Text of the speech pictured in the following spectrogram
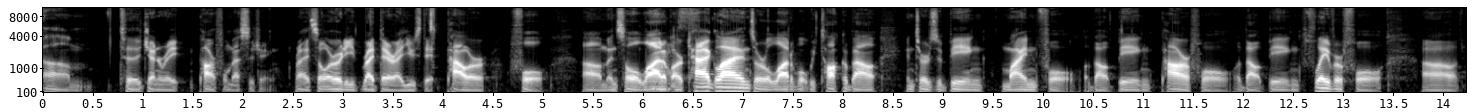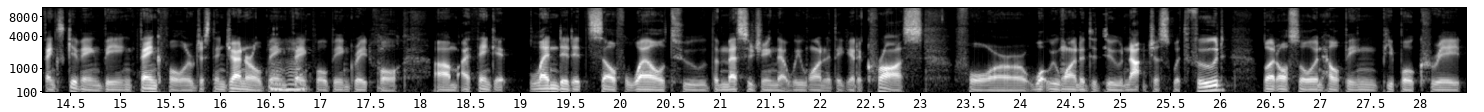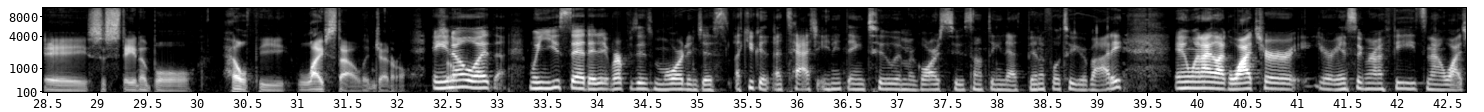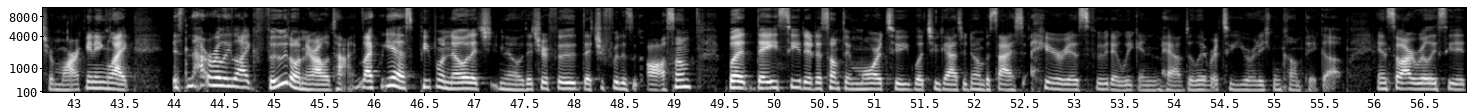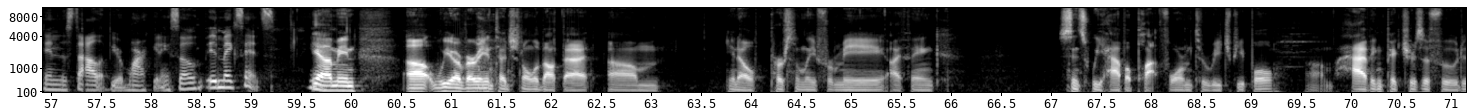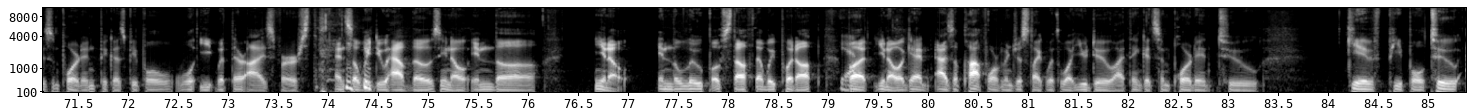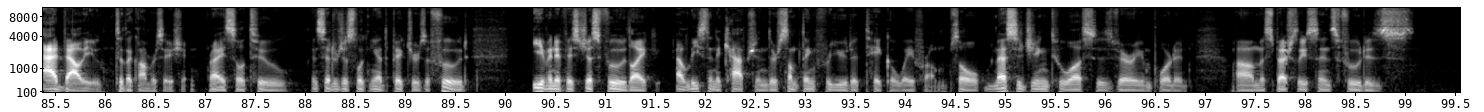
um, to generate powerful messaging, right? So already right there, I used it, powerful. Um, and so a lot nice. of our taglines or a lot of what we talk about in terms of being mindful, about being powerful, about being flavorful, uh, Thanksgiving, being thankful, or just in general, being mm-hmm. thankful, being grateful. Um, I think it lended itself well to the messaging that we wanted to get across for what we wanted to do, not just with food, but also in helping people create a sustainable healthy lifestyle in general. And you so. know what? When you said that it represents more than just like you can attach anything to in regards to something that's beneficial to your body. And when I like watch your your Instagram feeds and I watch your marketing, like it's not really like food on there all the time. Like yes, people know that you know that your food that your food is awesome, but they see that there's something more to what you guys are doing besides here is food that we can have delivered to you or that you can come pick up. And so I really see it in the style of your marketing. So it makes sense. Yeah, I mean, uh, we are very intentional about that. Um, you know, personally, for me, I think since we have a platform to reach people, um, having pictures of food is important because people will eat with their eyes first, and so we do have those. You know, in the, you know, in the loop of stuff that we put up. Yeah. But you know, again, as a platform, and just like with what you do, I think it's important to give people to add value to the conversation, right? So to instead of just looking at the pictures of food, even if it's just food, like at least in the caption, there's something for you to take away from. So messaging to us is very important, um, especially since food is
